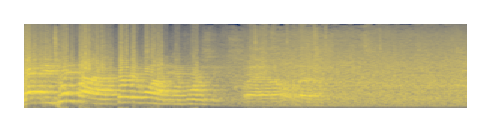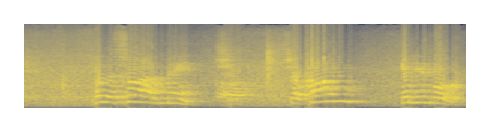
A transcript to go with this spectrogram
Matthew 25, 31 and 46. Well, well. When the Son of Man shall, shall come in his glory,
